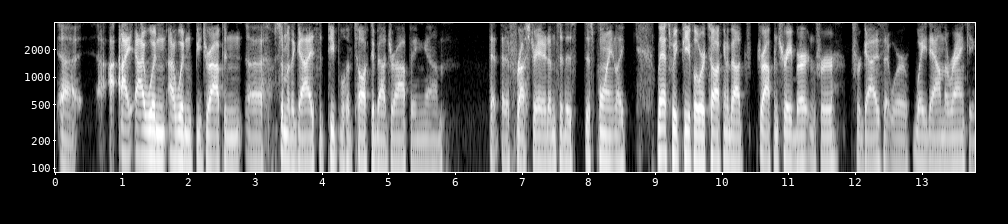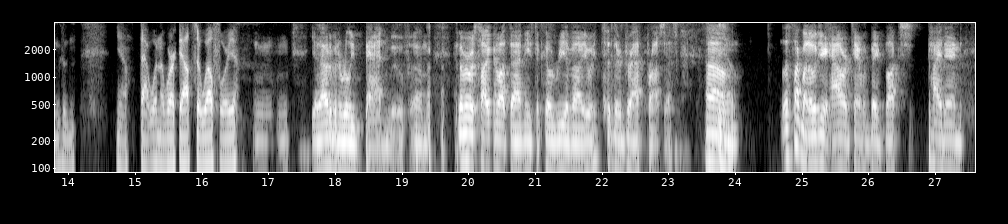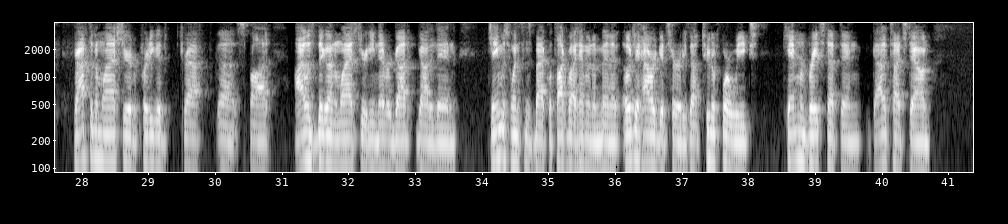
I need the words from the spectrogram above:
uh, I, I wouldn't I wouldn't be dropping uh, some of the guys that people have talked about dropping. Um, that, that have frustrated them to this this point. Like last week, people were talking about dropping Trey Burton for for guys that were way down the rankings, and you know that wouldn't have worked out so well for you. Mm-hmm. Yeah, that would have been a really bad move. Um, whoever was talking about that needs to go reevaluate their draft process. Um, yeah. Let's talk about OJ Howard, Tampa Bay Bucks tight end. Drafted him last year at a pretty good draft uh, spot. I was big on him last year. He never got got it in. Jameis Winston's back. We'll talk about him in a minute. OJ Howard gets hurt. He's out two to four weeks. Cameron Brate stepped in, got a touchdown.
